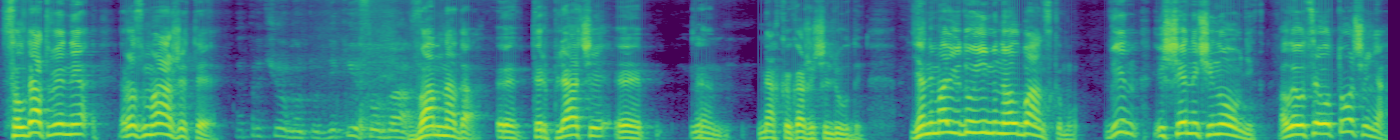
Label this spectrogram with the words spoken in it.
Солдат ви не розмажете. А при чому тут? Які солдати? Вам треба е, терплячі, е, е, м'яко кажучи, люди. Я не маю в виду іменно Албанському. Він іще не чиновник. Але оце оточення,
